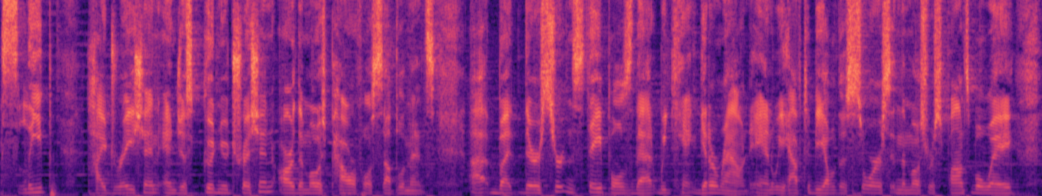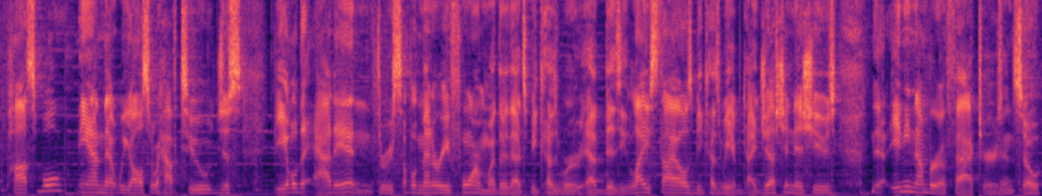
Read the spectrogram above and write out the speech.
sleep, hydration, and just good nutrition are the most powerful supplements. Uh, but there are certain staples that we can't get around, and we have to be able to source in the most responsible way possible. And that we also have to just be able to add in through supplementary form, whether that's because we have busy lifestyles, because we have digestion issues, any number of factors. And so,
